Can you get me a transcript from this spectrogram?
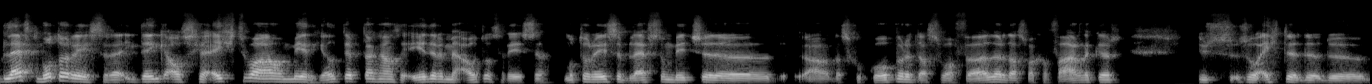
Blijft motorracer. Hè. Ik denk als je echt wat meer geld hebt, dan gaan ze eerder met auto's racen. Motorracen blijft zo'n beetje, ja, dat is goedkoper, dat is wat vuiler, dat is wat gevaarlijker. Dus zo echt de, de,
